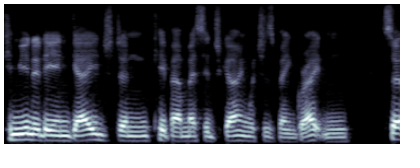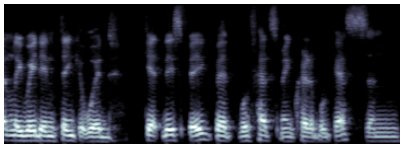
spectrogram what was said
community engaged and keep our message going, which has been great. And certainly, we didn't think it would get this big, but we've had some incredible guests, and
